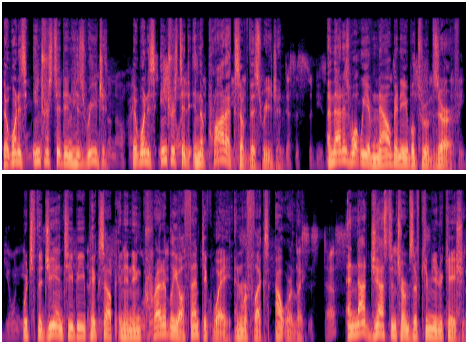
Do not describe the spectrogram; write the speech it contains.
that one is interested in his region, that one is interested in the products of this region. And that is what we have now been able to observe, which the GNTB picks up in an incredibly authentic way and reflects outwardly. And not just in terms of communication,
